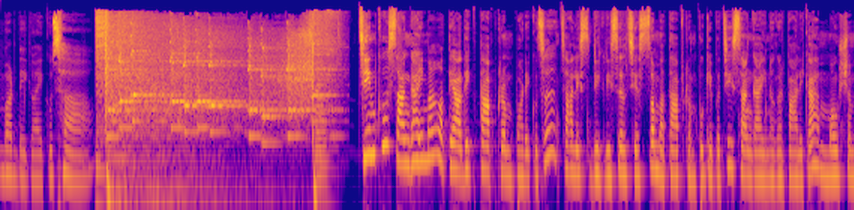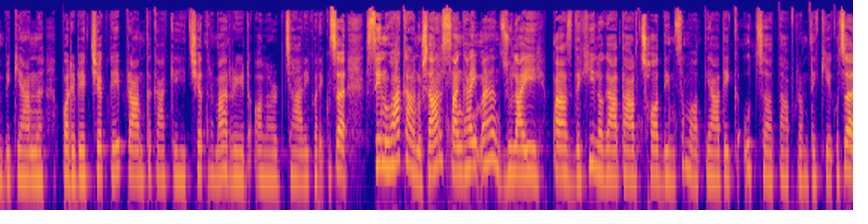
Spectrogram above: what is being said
बढ्दै गएको छ। चीनको साङ्घाईमा अत्याधिक तापक्रम बढेको छ। चालिस डिग्री सेल्सियससम्म तापक्रम पुगेपछि साङ्घाई नगरपालिका मौसम विज्ञान पर्यवेक्षकले प्रान्तका केही क्षेत्रमा रेड अलर्ट जारी गरेको छ। सिन्हाका अनुसार साङ्घाईमा जुलाई पाँचदेखि लगातार छ दिनसम्म अत्याधिक उच्च तापक्रम देखिएको छ।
